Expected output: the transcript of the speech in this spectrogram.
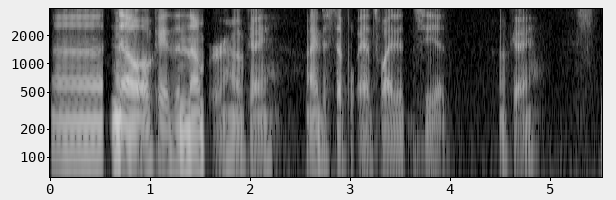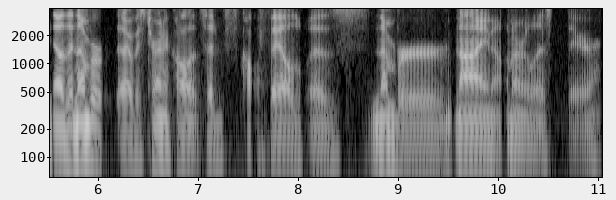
Uh, no, okay, the number, okay. I had to step away. That's why I didn't see it. Okay. No, the number that I was trying to call that said call failed was number nine on our list there.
